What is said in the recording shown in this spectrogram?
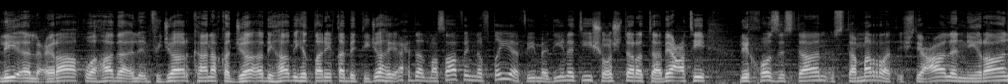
للعراق وهذا الانفجار كان قد جاء بهذه الطريقة باتجاه إحدى المصافي النفطية في مدينة شوشتر التابعة لخوزستان. استمرت اشتعال النيران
